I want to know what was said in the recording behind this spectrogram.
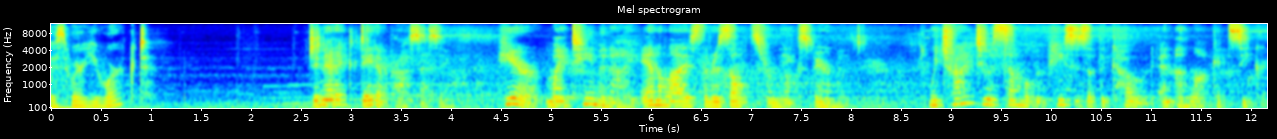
this is where you worked? Genetic data processing. Here, my team and I analyzed the results from the experiment. We tried to assemble the pieces of the code and unlock its secret.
